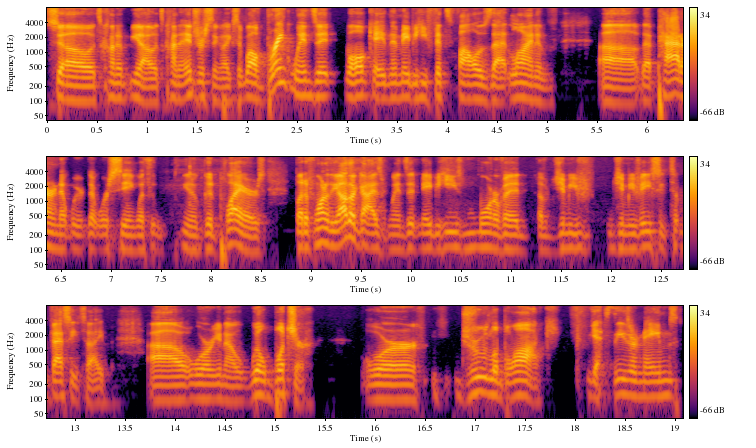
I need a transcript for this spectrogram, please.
So it's kind of, you know, it's kind of interesting. Like I said, well, if Brink wins it, well, okay, then maybe he fits follows that line of uh, that pattern that we're that we're seeing with you know good players. But if one of the other guys wins it, maybe he's more of a of Jimmy Jimmy Vesey, Vesey type, uh, or you know Will Butcher or Drew LeBlanc. Yes, these are names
